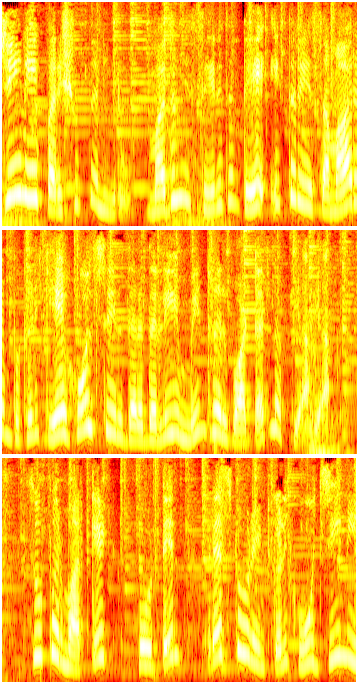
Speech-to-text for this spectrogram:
ಜೀನಿ ಪರಿಶುದ್ಧ ನೀರು ಮದುವೆ ಸೇರಿದಂತೆ ಇತರೆ ಸಮಾರಂಭಗಳಿಗೆ ಹೋಲ್ಸೇಲ್ ದರದಲ್ಲಿ ಮಿನರಲ್ ವಾಟರ್ ಲಭ್ಯ. ಸೂಪರ್ ಮಾರ್ಕೆಟ್ ಹೋಟೆಲ್ ರೆಸ್ಟೋರೆಂಟ್ಗಳಿಗೂ ಜೀನಿ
